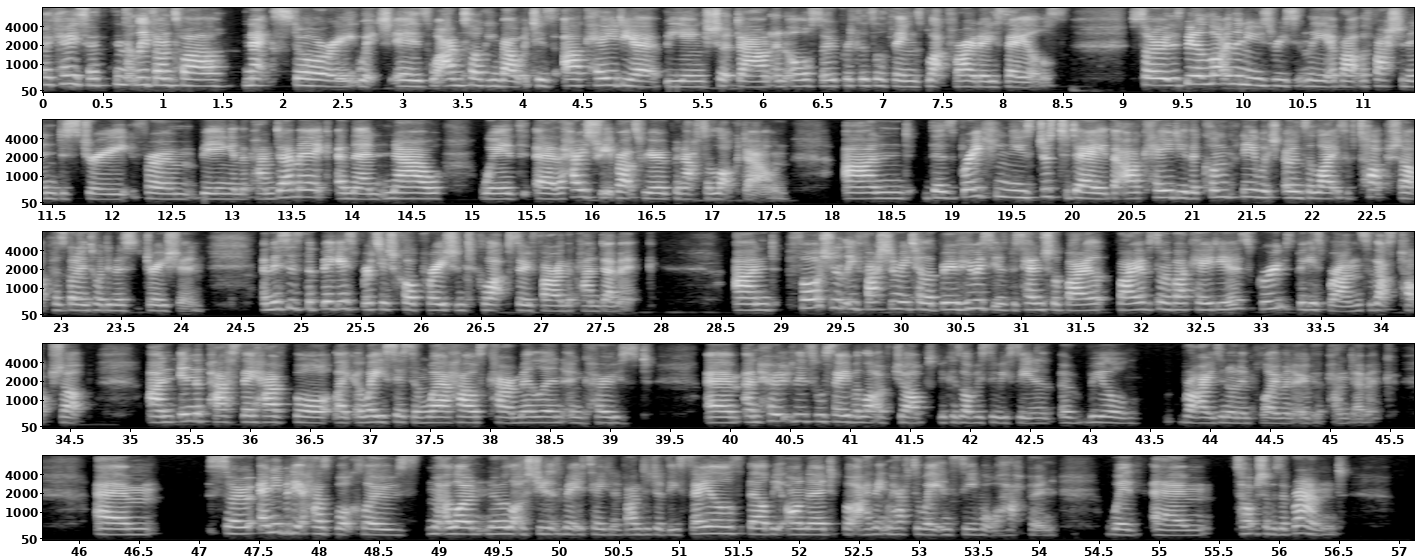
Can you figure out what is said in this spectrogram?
Okay, so I think that leads on to our next story, which is what I'm talking about, which is Arcadia being shut down and also Pretty Little Things Black Friday sales. So there's been a lot in the news recently about the fashion industry from being in the pandemic and then now with uh, the high street about to reopen after lockdown. And there's breaking news just today that Arcadia, the company which owns the likes of Topshop, has gone into administration. And this is the biggest British corporation to collapse so far in the pandemic. And fortunately, fashion retailer Boohoo is seen as potential buyer, for some of Arcadia's group's biggest brands. So that's Topshop. And in the past, they have bought like Oasis and Warehouse, Karen Millen and Coast. Um, and hopefully, this will save a lot of jobs because obviously we've seen a, a real rise in unemployment over the pandemic. Um, so anybody that has bought clothes, I know a lot of students may have taken advantage of these sales. They'll be honoured, but I think we have to wait and see what will happen with um, Topshop as a brand.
